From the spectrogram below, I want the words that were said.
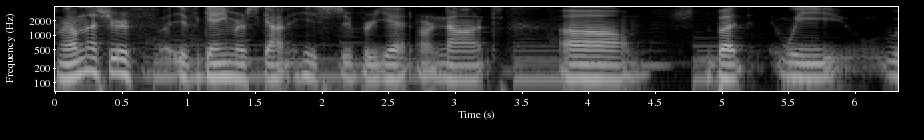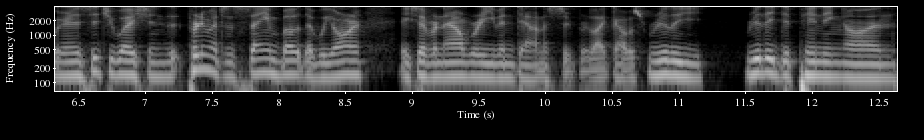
And I'm not sure if, if Gamers got his super yet or not. Um, but we we're in a situation that pretty much the same boat that we are, except for now we're even down a super. Like I was really, really depending on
